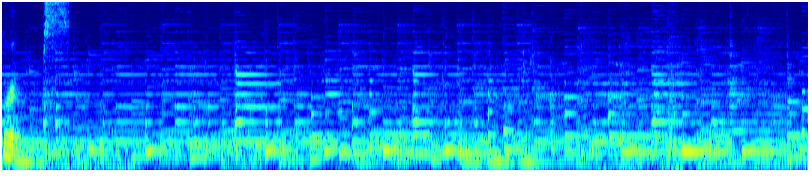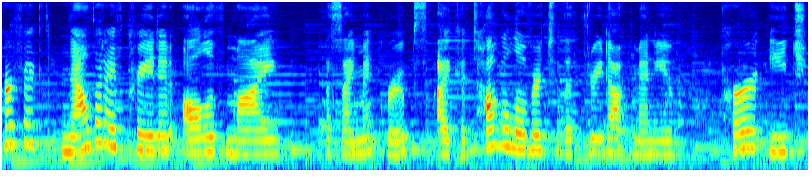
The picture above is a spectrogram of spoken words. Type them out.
groups. Perfect. Now that I've created all of my assignment groups, I could toggle over to the three dot menu per each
